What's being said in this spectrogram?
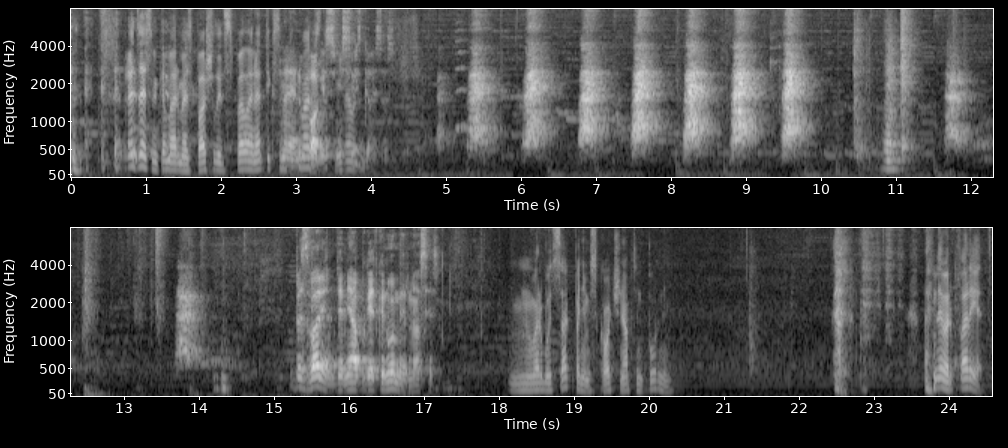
Redzēsim, kamēr mēs paši līdz spēlē netiksim. nē, nu, pagaidi, viņas nespēlēju. izgaisās. Bez variantiem jāpagaida, ka nomierināsies. Nu, varbūt saka, paņem skoču un aptver pūniņu. Nevar pariet.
